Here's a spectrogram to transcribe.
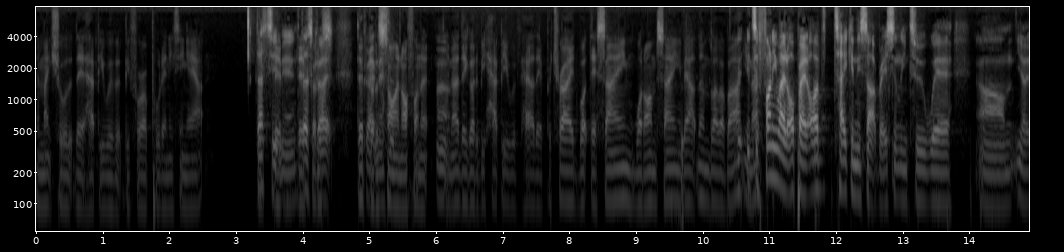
and make sure that they're happy with it before I put anything out. That's it, man. That's got to great. they've Great got to method. sign off on it. Uh. You know, they've got to be happy with how they're portrayed, what they're saying, what I'm saying about them, blah blah blah. You it's know? a funny way to operate. I've taken this up recently too, where um, you know,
